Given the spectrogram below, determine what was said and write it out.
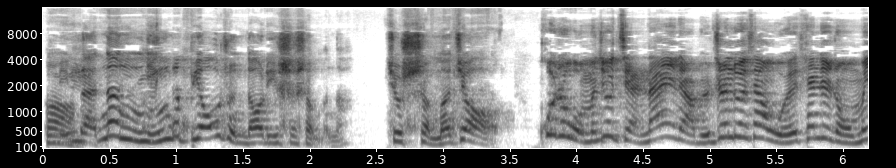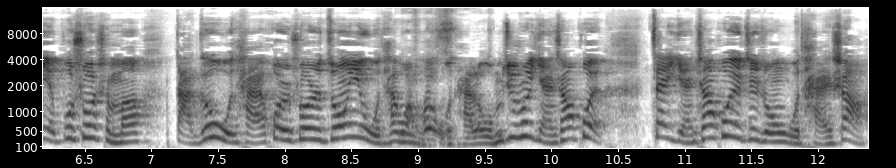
明白？那您的标准到底是什么呢？就什么叫或者我们就简单一点，比如针对像五月天这种，我们也不说什么打歌舞台，或者说是综艺舞台、晚会舞台了，我们就说演唱会，在演唱会这种舞台上，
